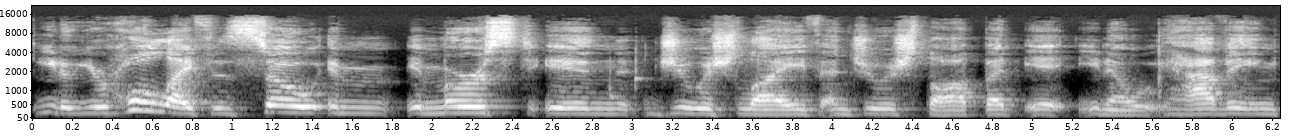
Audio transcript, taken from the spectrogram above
you know, your whole life is so Im- immersed in Jewish life and Jewish thought, but it, you know, having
